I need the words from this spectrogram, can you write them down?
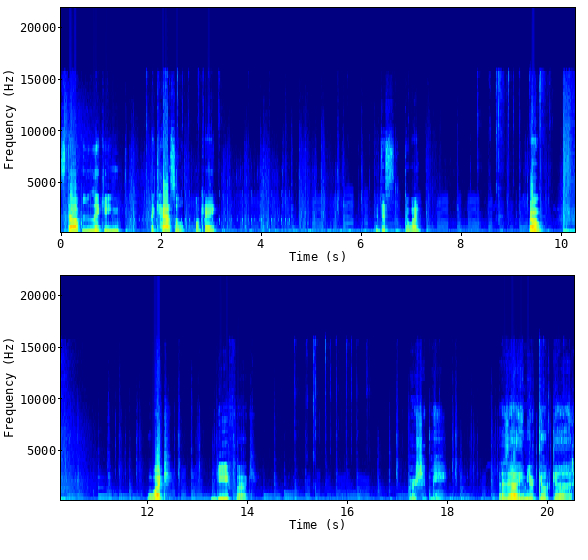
stop licking the castle, okay? Is this the one? Oh. What the fuck? Worship me, as I am your goat god.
